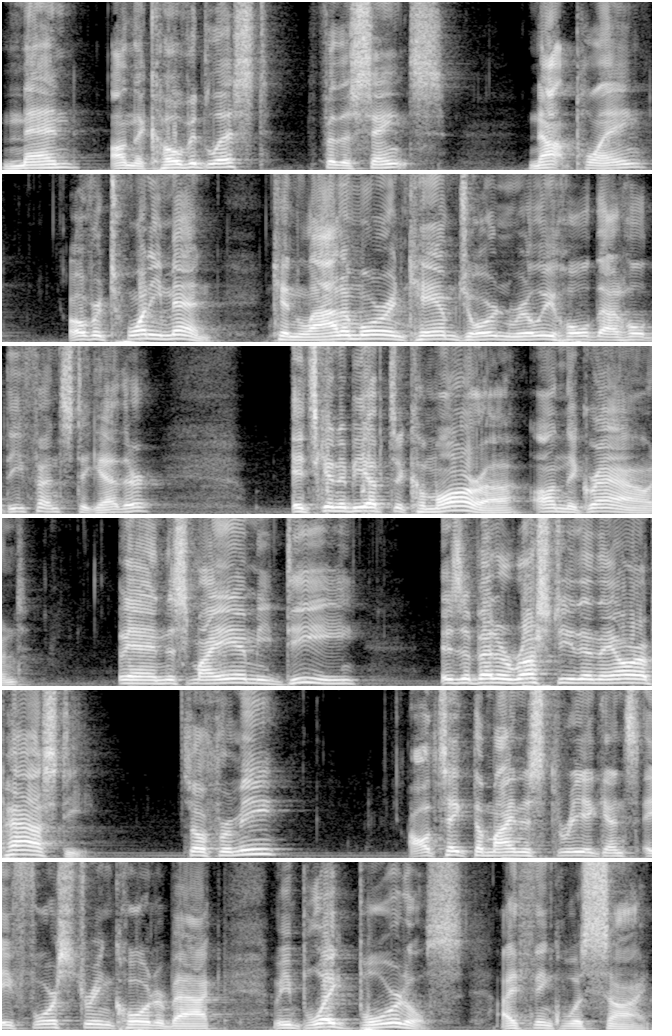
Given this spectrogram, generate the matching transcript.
men on the COVID list for the Saints not playing. Over 20 men. Can Lattimore and Cam Jordan really hold that whole defense together? It's going to be up to Kamara on the ground. And this Miami D is a better rusty than they are a pasty. So for me, I'll take the minus three against a four string quarterback. I mean, Blake Bortles, I think, was signed.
